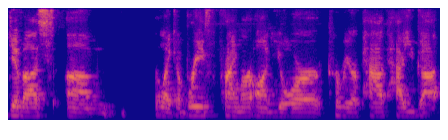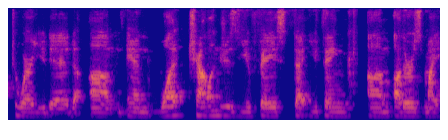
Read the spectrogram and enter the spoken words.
give us um, like a brief primer on your career path, how you got to where you did, um, and what challenges you faced that you think um, others might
